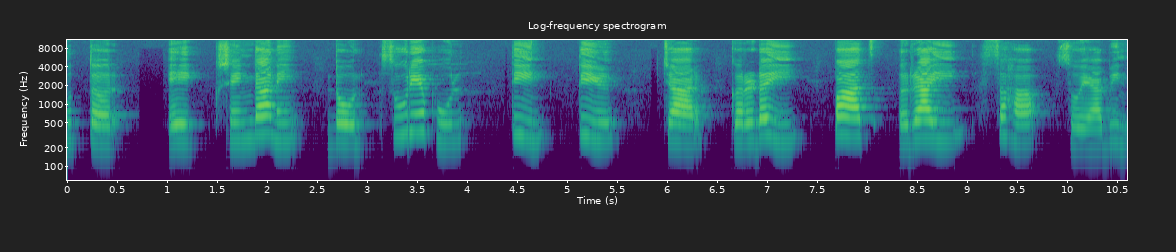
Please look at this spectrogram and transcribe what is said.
उत्तर एक शेंगदाणे दोन सूर्यफूल तीन तीळ चार करडई पाच राई सहा सोयाबीन.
